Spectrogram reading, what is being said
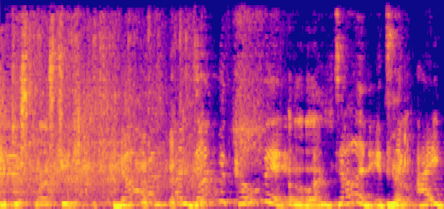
with this question? No, I'm, I'm done with COVID. Oh, I'm done. It's Yeah. like I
